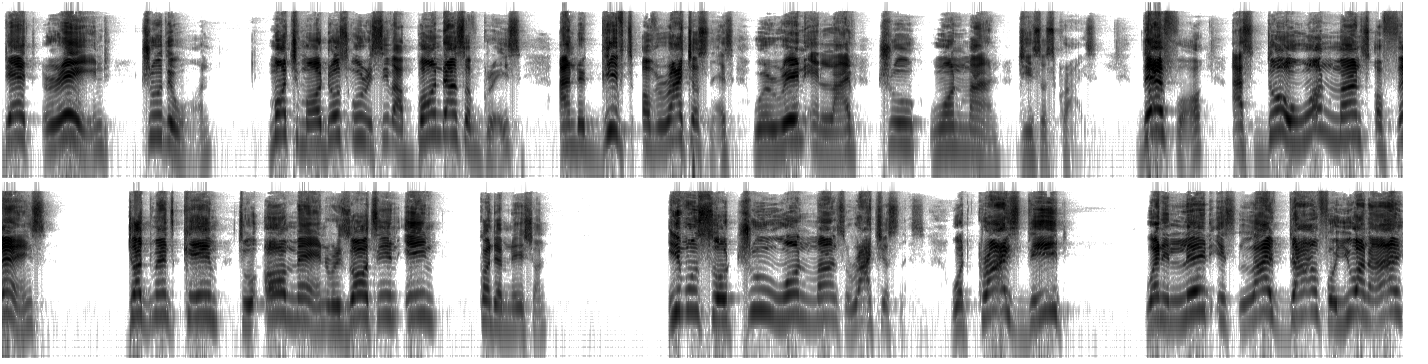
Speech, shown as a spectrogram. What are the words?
death reigned through the one, much more those who receive abundance of grace and the gift of righteousness will reign in life through one man, Jesus Christ. Therefore, as though one man's offense, judgment came to all men, resulting in condemnation. Even so, through one man's righteousness, what Christ did when he laid his life down for you and I,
